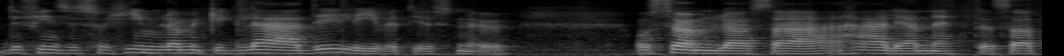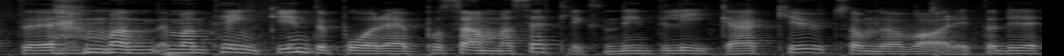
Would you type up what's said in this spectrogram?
det finns ju så himla mycket glädje i livet just nu. Och sömnlösa härliga nätter. Så att eh, man, man tänker ju inte på det på samma sätt. Liksom. Det är inte lika akut som det har varit. Och det,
